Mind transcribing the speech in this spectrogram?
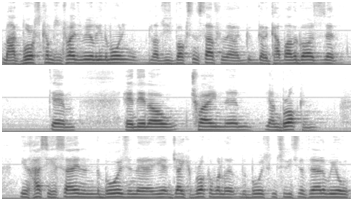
Mark Boris comes and trains me early in the morning, loves his boxing stuff, and I've got a couple other guys that, um, and then I'll train um, young Brock and you know, Hassi Hussein and the boys, and uh, yeah, Jacob Rocker, one of the, the boys from City Theatre. We all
